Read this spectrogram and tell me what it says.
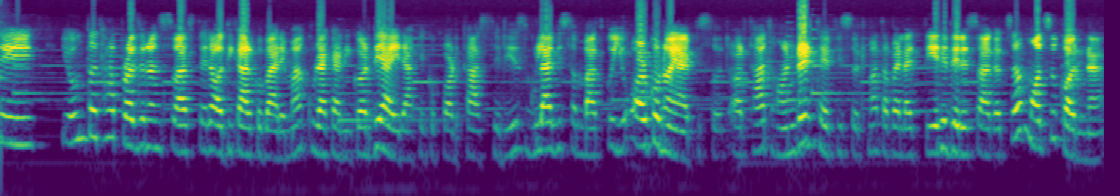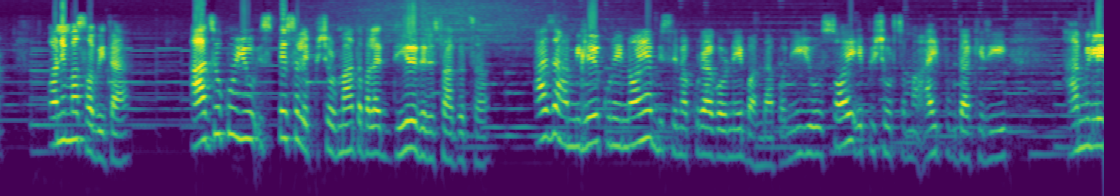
नमस्ते। यौन तथा प्रजनन स्वास्थ्य र अधिकारको बारेमा कुराकानी गर्दै आइराखेको पडकास्ट सिरिज गुलाबी सम्वादको यो अर्को नयाँ एपिसोड अर्थात् हन्ड्रेड एपिसोडमा तपाईँलाई धेरै धेरै स्वागत छ। म छु करुणा। अनि म सविता। आजको यो स्पेसल एपिसोडमा तपाईँलाई धेरै धेरै स्वागत छ। आज हामीले कुनै नयाँ विषयमा कुरा गर्ने भन्दा पनि यो सय एपिसोडसम्म आइपुग्दाखेरि हामीले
